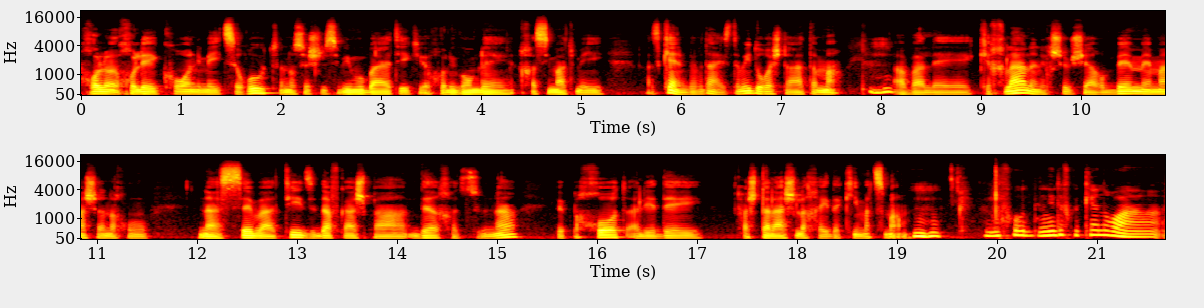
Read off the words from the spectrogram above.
חול, חולי קרון עם מי צרות, הנושא של סיבים הוא בעייתי, כי יכול לגרום לחסימת מעי. אז כן, בוודאי, זה תמיד דורש את ההתאמה. Mm-hmm. אבל uh, ככלל, אני חושב שהרבה ממה שאנחנו נעשה בעתיד, זה דווקא השפעה דרך התזונה, ופחות על ידי השתלה של החיידקים עצמם. Mm-hmm. אני דווקא כן רואה um,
